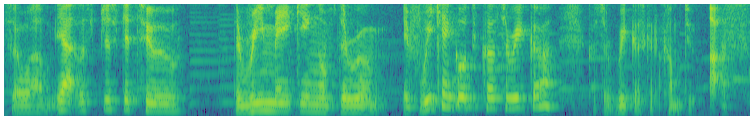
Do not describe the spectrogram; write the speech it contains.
So um, yeah, let's just get to the remaking of the room. If we can go to Costa Rica, Costa Rica's gonna come to us.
